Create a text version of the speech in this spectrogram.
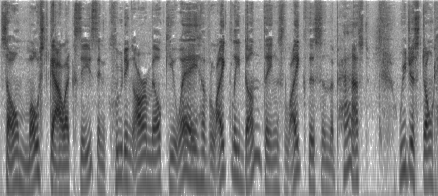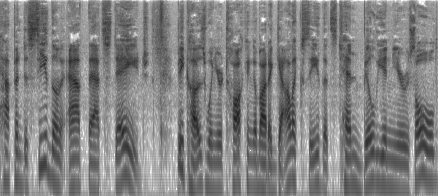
So most galaxies, including our Milky Way, have likely done things like this in the past. We just don't happen to see them at that stage. Because when you're talking about a galaxy, galaxy that's 10 billion years old,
